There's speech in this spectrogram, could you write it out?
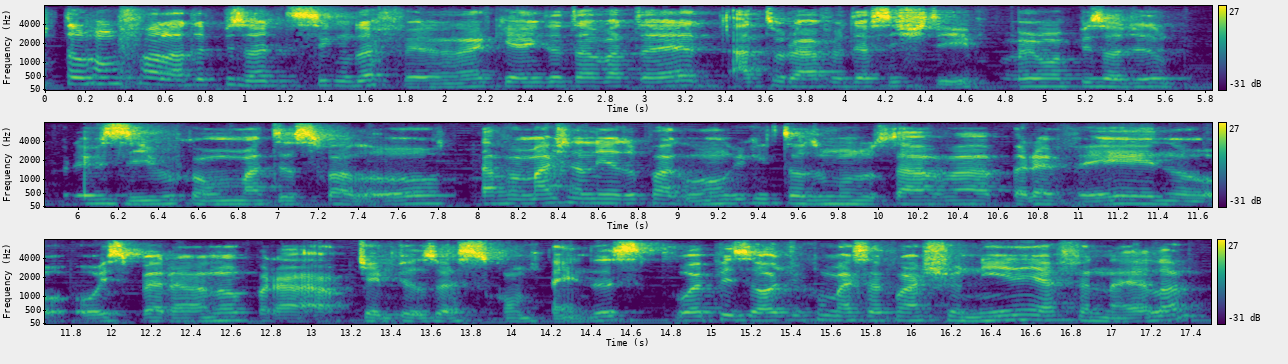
então vamos falar do episódio de segunda-feira, né? Que ainda tava até aturável de assistir. Foi um episódio previsível, como o Matheus falou. Tava mais na linha do Pagong, que todo mundo tava prevendo ou esperando para Champions vs Contenders. O episódio começa com a Chunina e a Fenella.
